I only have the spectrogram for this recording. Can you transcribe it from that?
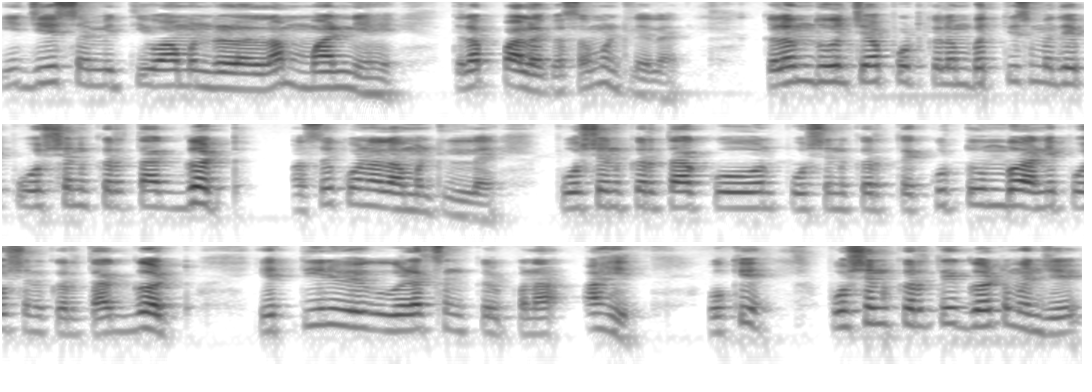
की जे समिती वा मंडळाला मान्य आहे त्याला पालक असं म्हटलेलं आहे. कलम दोनच्या पोटकलम बत्तीसमध्ये पोषणकर्ता गट असं कोणाला म्हटलेलं आहे? पोषणकर्ता कोण? पोषणकर्ते कुटुंब आणि पोषणकर्ता गट. हे तीन वेगवेगळ्या संकल्पना आहेत. ओके? पोषणकर्ते गट म्हणजे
